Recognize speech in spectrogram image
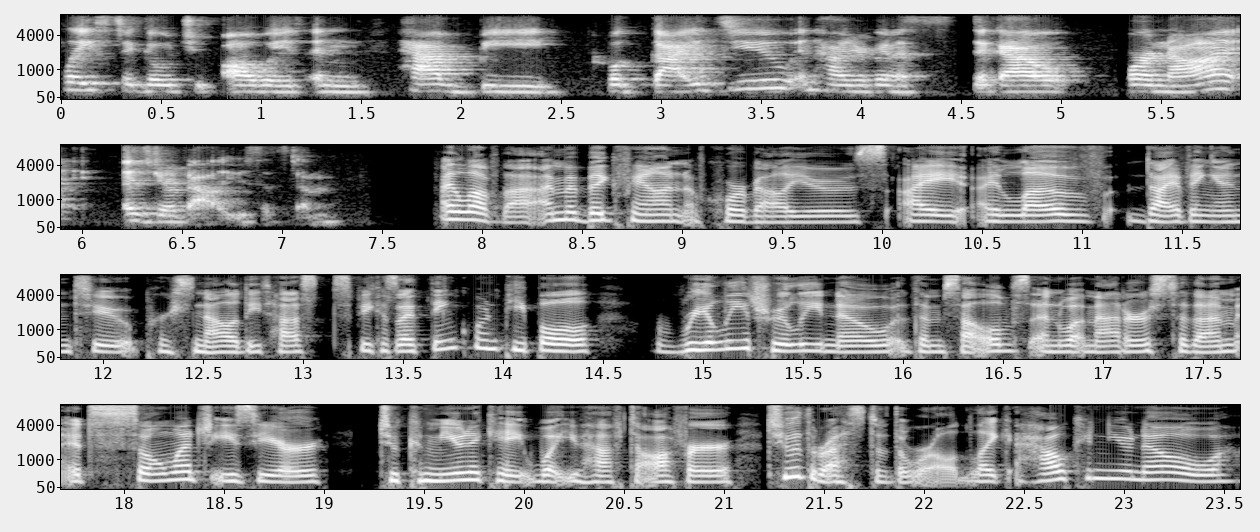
place to go to always and have be what guides you and how you're going to stick out or not is your value system. I love that. I'm a big fan of core values. I I love diving into personality tests because I think when people really truly know themselves and what matters to them, it's so much easier to communicate what you have to offer to the rest of the world. Like how can you know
